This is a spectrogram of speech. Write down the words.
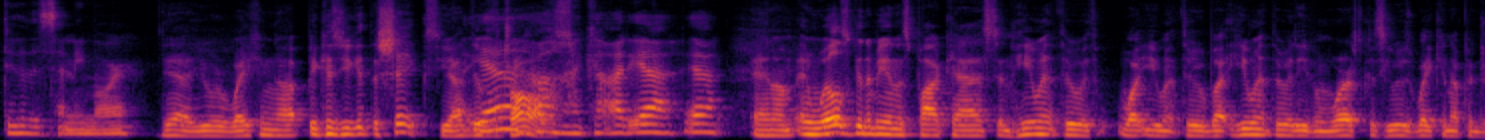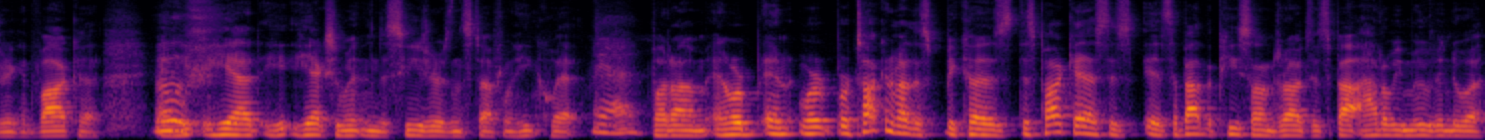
do this anymore. Yeah, you were waking up because you get the shakes. You have the yeah. withdrawals. Oh my god. Yeah. Yeah. And um, and Will's going to be in this podcast, and he went through with what you went through, but he went through it even worse because he was waking up and drinking vodka, and he, he had he, he actually went into seizures and stuff when he quit. Yeah. But um, and we're and we're we're talking about this because this podcast is it's about the peace on drugs. It's about how do we move into a,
